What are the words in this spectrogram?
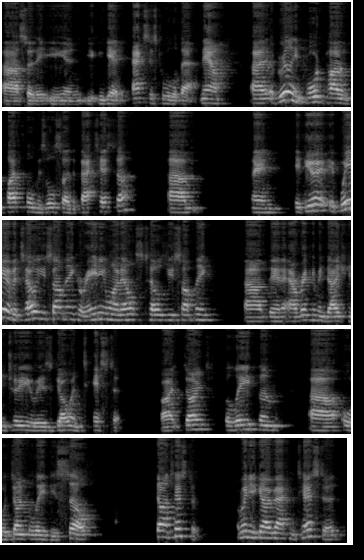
uh, so that you can, you can get access to all of that. Now, uh, a really important part of the platform is also the backtester. Um, and if you if we ever tell you something or anyone else tells you something, uh, then our recommendation to you is go and test it. Right? Don't believe them uh, or don't believe yourself. Go and test it. And when you go back and test it,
